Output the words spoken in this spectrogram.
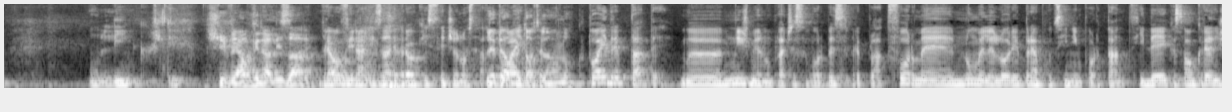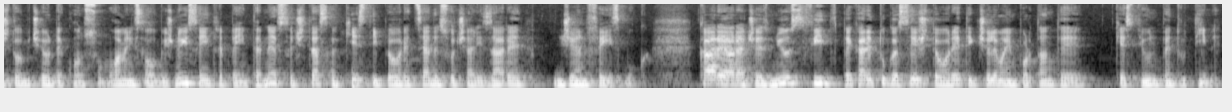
un link, știi? Și vreau viralizare. Vreau viralizare, vreau chestii genul ăsta. Le vreau tu pe toate la un loc. Tu ai dreptate. Nici mie nu-mi place să vorbesc despre platforme, numele lor e prea puțin important. Ideea e că s-au creat niște obiceiuri de consum. Oamenii s-au obișnuit să intre pe internet, să citească chestii pe o rețea de socializare gen Facebook, care are acest newsfeed pe care tu găsești teoretic cele mai importante chestiuni pentru tine.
